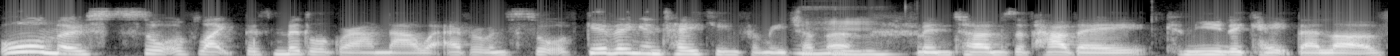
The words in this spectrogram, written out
almost sort of like this middle ground now where everyone's sort of giving and taking from each other mm-hmm. in terms of how they communicate their love.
